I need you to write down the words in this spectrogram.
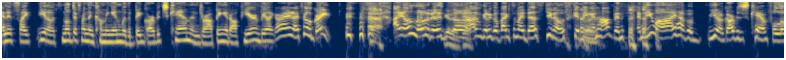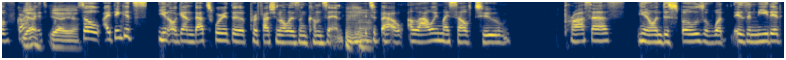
And it's like, you know, it's no different than coming in with a big garbage can and dropping it off here and being like, all right, I feel great. I unloaded, so idea. I'm gonna go back to my desk, you know, skipping and hopping. And meanwhile, I have a you know garbage can full of garbage. Yeah, yeah, yeah. So I think it's, you know, again, that's where the professionalism comes in. Mhm. It's about allowing myself to process, you know, and dispose of what isn't needed,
